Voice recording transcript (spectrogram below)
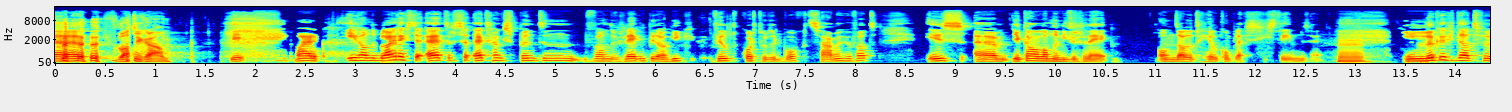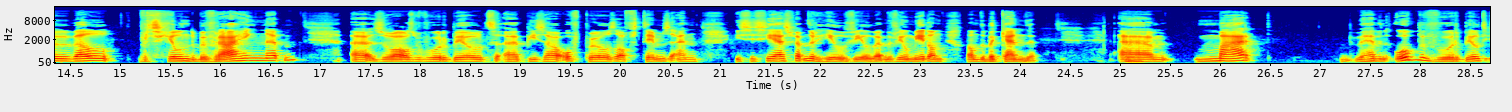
Uh, Laat u gaan. Nee. Maar een van de belangrijkste uitgangspunten van de vergelijkende pedagogiek, veel te kort door de bocht samengevat, is um, je kan landen niet vergelijken omdat het heel complexe systemen zijn. Hmm. Gelukkig dat we wel verschillende bevragingen hebben, uh, zoals bijvoorbeeld uh, PISA of Pearls of TIMS en ICCS. We hebben er heel veel. We hebben veel meer dan, dan de bekende. Um, maar we hebben ook bijvoorbeeld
